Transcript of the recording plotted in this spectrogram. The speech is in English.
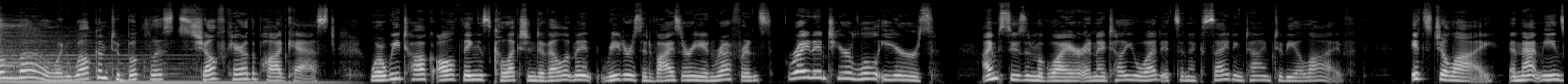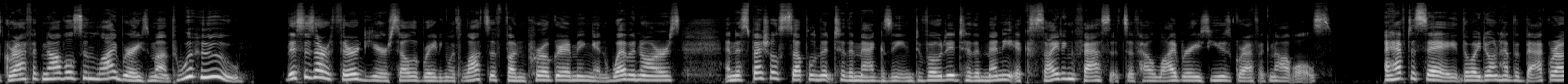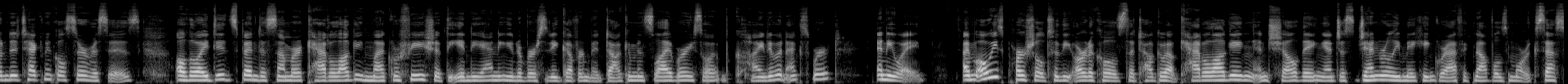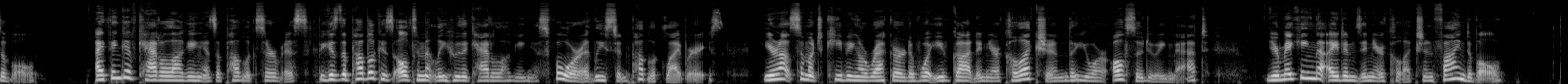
Hello, and welcome to Booklist's Shelf Care, the podcast, where we talk all things collection development, reader's advisory, and reference right into your little ears. I'm Susan Maguire, and I tell you what, it's an exciting time to be alive. It's July, and that means Graphic Novels in Libraries Month. Woohoo! This is our third year celebrating with lots of fun programming and webinars, and a special supplement to the magazine devoted to the many exciting facets of how libraries use graphic novels. I have to say, though I don't have a background in technical services, although I did spend a summer cataloging microfiche at the Indiana University Government Documents Library, so I'm kind of an expert. Anyway, I'm always partial to the articles that talk about cataloging and shelving and just generally making graphic novels more accessible. I think of cataloging as a public service because the public is ultimately who the cataloging is for, at least in public libraries. You're not so much keeping a record of what you've got in your collection, though you are also doing that. You're making the items in your collection findable.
